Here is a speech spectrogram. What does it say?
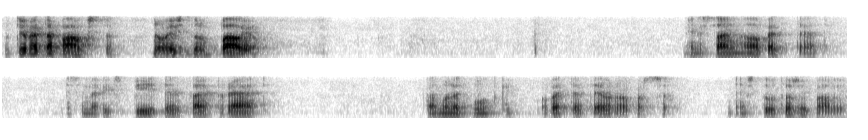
Mutta joka tapauksessa ne on istunut paljon. Meidän sangha-opettajat, esimerkiksi Peter tai Brad, tai monet muutkin opettajat Euroopassa, ne istuu tosi paljon.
